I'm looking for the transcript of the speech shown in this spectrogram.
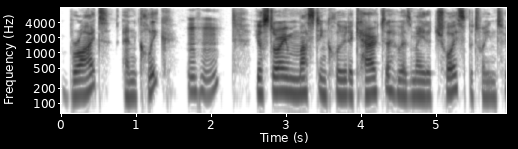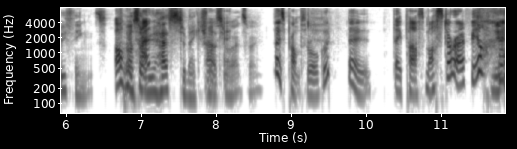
bright, and click. Mm-hmm. Your story must include a character who has made a choice between two things. Oh, who sorry, has? who has to make a choice? Okay. Right, sorry. Those prompts are all good. They, they pass muster, I feel. Yeah,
